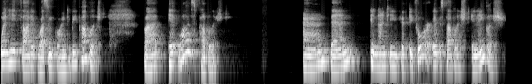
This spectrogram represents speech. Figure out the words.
when he thought it wasn't going to be published. But it was published. And then in 1954, it was published in English.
